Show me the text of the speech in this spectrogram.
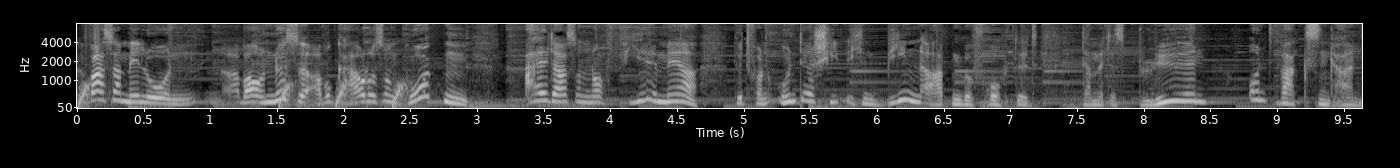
Wassermelonen, aber auch Nüsse, Avocados und Gurken. All das und noch viel mehr wird von unterschiedlichen Bienenarten befruchtet, damit es blühen und wachsen kann.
